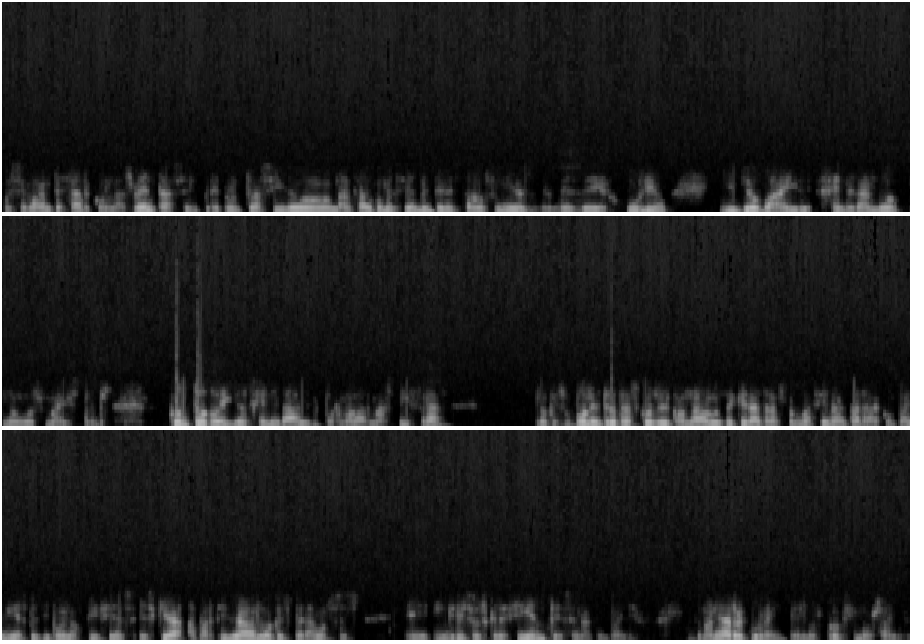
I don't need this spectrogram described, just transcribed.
pues se va a empezar con las ventas. El, producto ha sido lanzado comercialmente en Estados Unidos desde el mes de julio y ello va a ir generando nuevos milestones. Con todo ello, en general, y por no dar más cifras, lo que supone, entre otras cosas, cuando hablamos de que era transformacional para la compañía este tipo de noticias, es que a, partir de ahora lo que esperamos es eh, ingresos crecientes en la compañía de manera recurrente en los próximos años.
